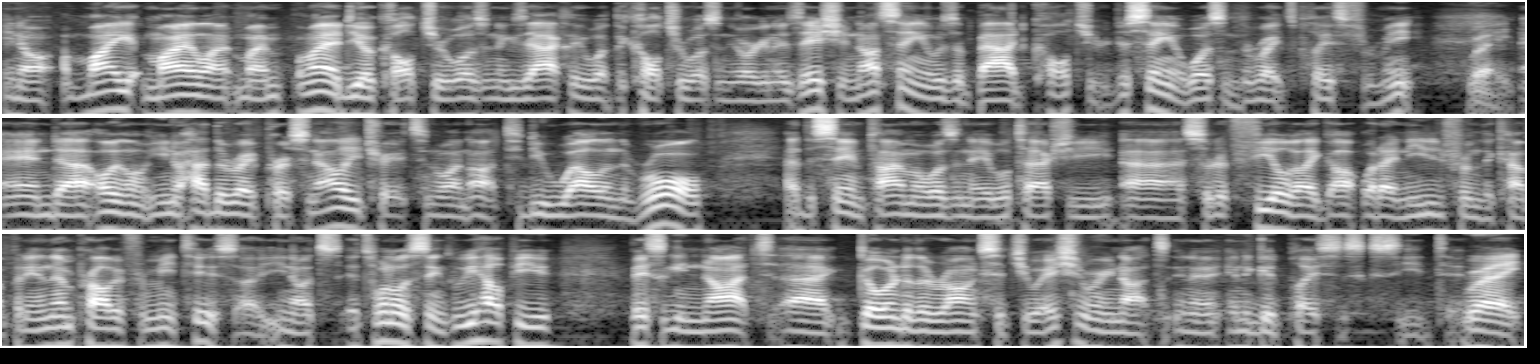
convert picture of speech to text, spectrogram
you know, my, my, my, my ideal culture wasn't exactly what the culture was in the organization. Not saying it was a bad culture, just saying it wasn't the right place for me. Right. And, uh, oh, you know, had the right personality traits and whatnot to do well in the role. At the same time, I wasn't able to actually uh, sort of feel I got what I needed from the company, and then probably from me too. So, you know, it's, it's one of those things. We help you basically not uh, go into the wrong situation where you're not in a, in a good place to succeed too. Right.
